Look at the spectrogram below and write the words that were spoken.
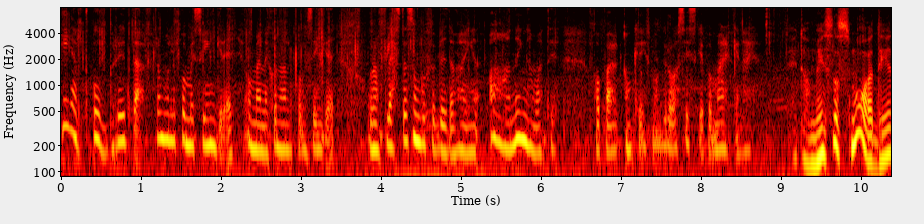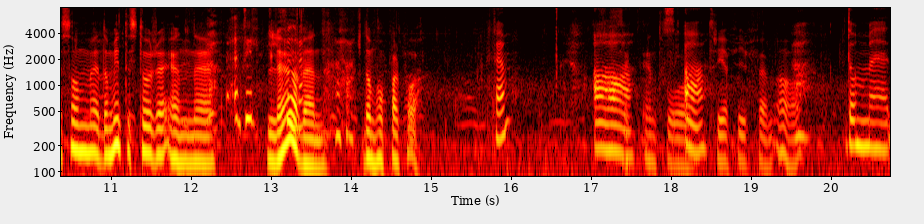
helt obrydda för de håller på med sin grej och människorna håller på med sin grej. Och de flesta som går förbi de har ingen aning om att det hoppar omkring små gråsiskor på marken här. De är så små. Det är som, de är inte större än eh, löven de hoppar på. Fem? Ja, En, två, Ja. tre, fyra, fem. Ja. De, eh,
